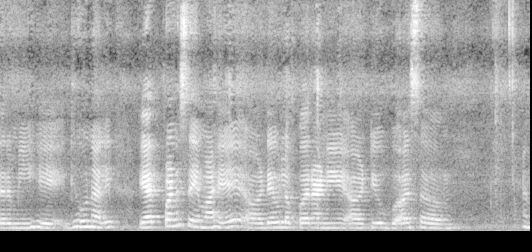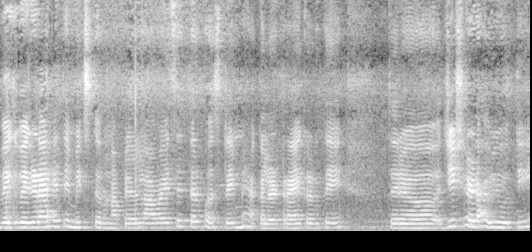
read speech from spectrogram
तर मी हे घेऊन आली. यात पण सेम आहे डेव्हलपर आणि ट्यूब असं वेगवेगळं आहे ते मिक्स करून आपल्याला लावायचे. तर फर्स्ट टाईम मी हा कलर ट्राय करते. तर जी शेड हवी होती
